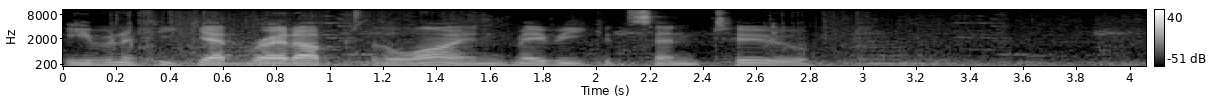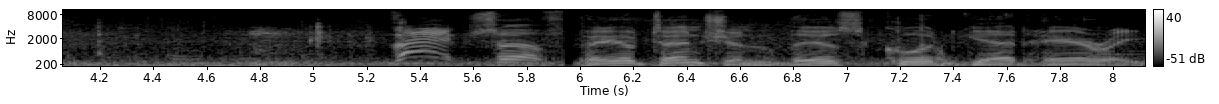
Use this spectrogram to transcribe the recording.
even if you get right up to the line. Maybe you could send two. That's a Pay attention, this could get hairy.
